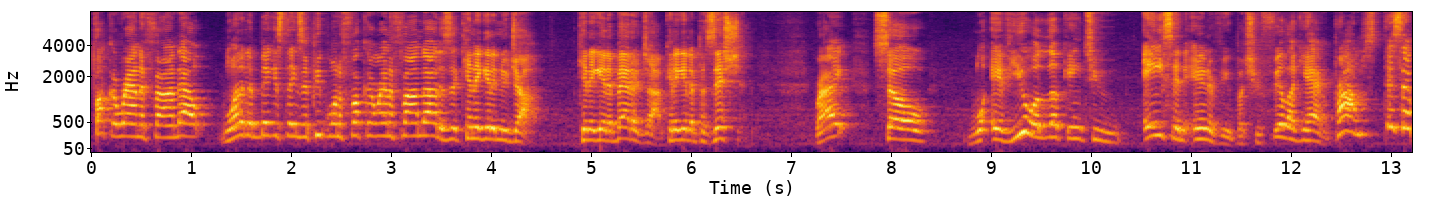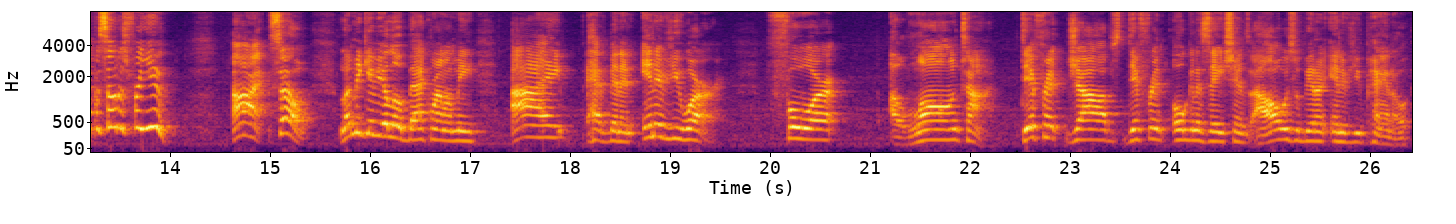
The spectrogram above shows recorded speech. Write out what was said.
fuck around and find out. One of the biggest things that people want to fuck around and find out is that can they get a new job? Can they get a better job? Can they get a position? Right? So if you are looking to ace an interview, but you feel like you're having problems, this episode is for you. All right, so let me give you a little background on me. I have been an interviewer for a long time. Different jobs, different organizations. I always will be on an interview panel.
